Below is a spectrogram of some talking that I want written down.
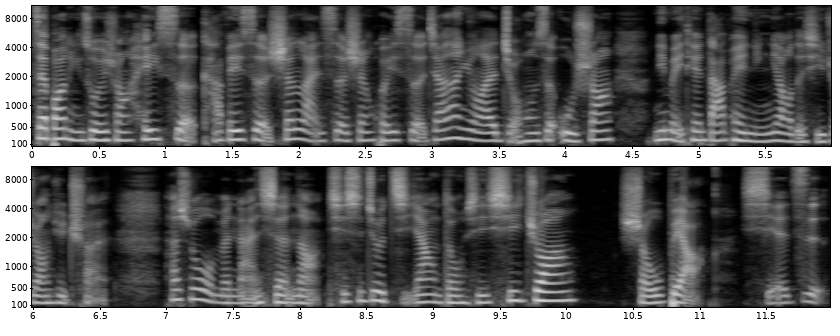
再帮您做一双黑色、咖啡色、深蓝色、深灰色，加上原来的酒红色，五双，你每天搭配您要的西装去穿。他说：“我们男生呢、其实就几样东西：西装、手表、鞋子。”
